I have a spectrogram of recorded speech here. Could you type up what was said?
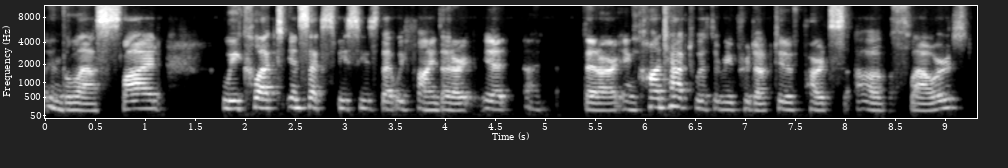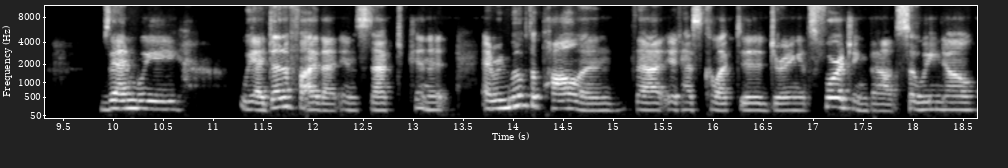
in the last slide. We collect insect species that we find that are it, uh, that are in contact with the reproductive parts of flowers. Then we we identify that insect, pin it, and remove the pollen that it has collected during its foraging bout. So we know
